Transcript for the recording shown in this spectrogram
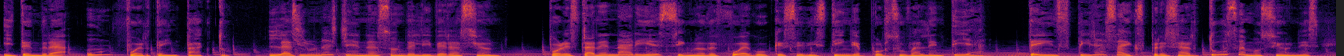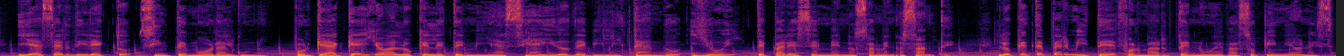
y tendrá un fuerte impacto. Las lunas llenas son de liberación por estar en Aries, signo de fuego que se distingue por su valentía, te inspiras a expresar tus emociones y a ser directo sin temor alguno, porque aquello a lo que le temías se ha ido debilitando y hoy te parece menos amenazante, lo que te permite formarte nuevas opiniones.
